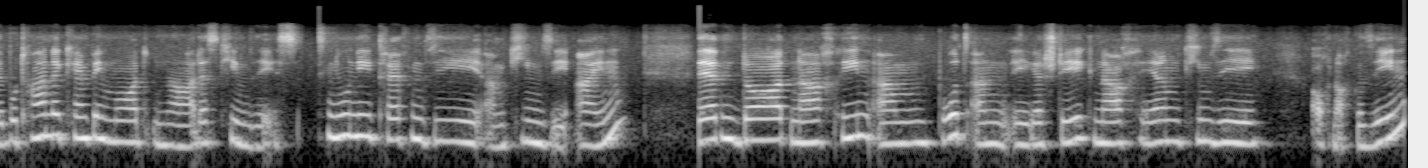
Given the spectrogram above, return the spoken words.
der brutale Campingmord nahe des Chiemsees. Im Juni treffen sie am Chiemsee ein, werden dort nach Rien am Bootsanlegersteg nach Herren Chiemsee auch noch gesehen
